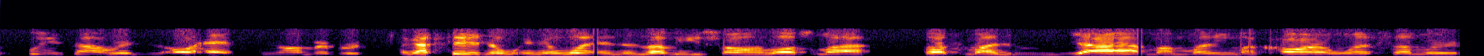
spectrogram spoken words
a point in time where it just all happened. You know, I remember, like I said in the in the one in the "Loving You" song, I lost my lost my job, my money, my car in one summer.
